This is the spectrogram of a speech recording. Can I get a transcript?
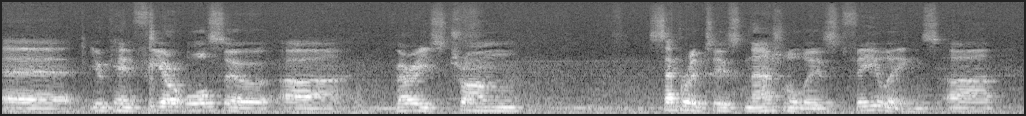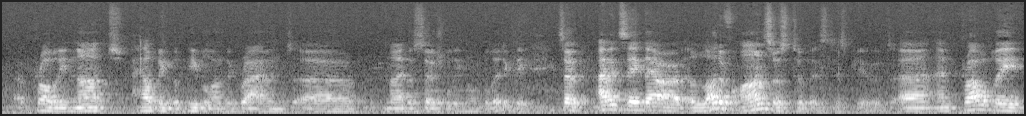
uh, you can fear also uh, very strong separatist, nationalist feelings, uh, probably not helping the people on the ground, uh, neither socially nor politically. So I would say there are a lot of answers to this dispute, uh, and probably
